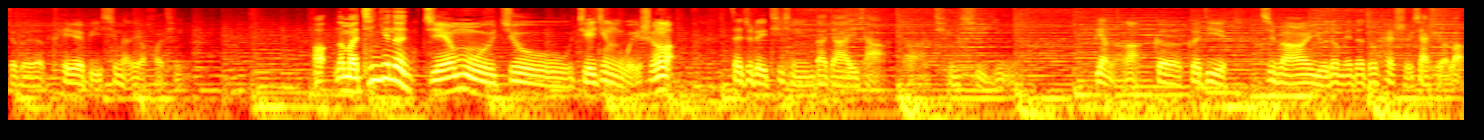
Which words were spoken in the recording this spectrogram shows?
这个配乐比新版的要好听。好，那么今天的节目就接近尾声了，在这里提醒大家一下啊，天气已经变冷了，各各地基本上有的没的都开始下雪了。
